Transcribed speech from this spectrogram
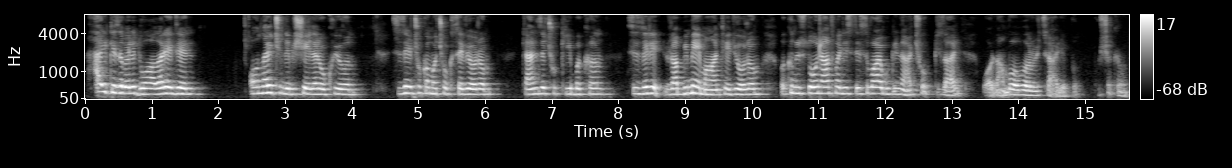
herkese böyle dualar edin. Onlar için de bir şeyler okuyun. Sizleri çok ama çok seviyorum. Kendinize çok iyi bakın. Sizleri Rabbime emanet ediyorum. Bakın üstte oynatma listesi var bugünler. Çok güzel. Oradan bol bol ritüel yapın. Hoşçakalın.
